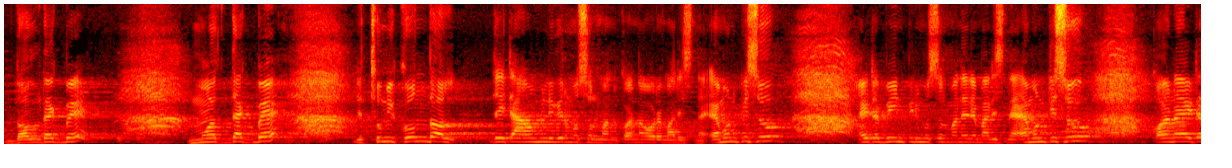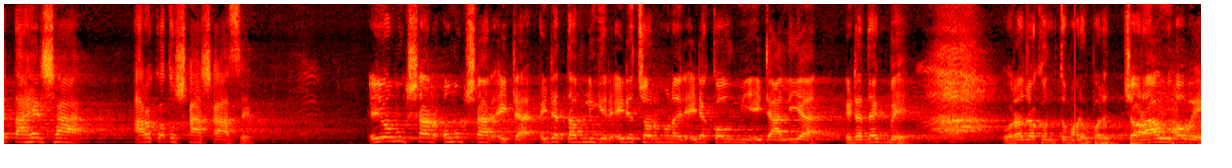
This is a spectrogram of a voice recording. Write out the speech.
দল দেখবে মত দেখবে যে তুমি কোন দল? যে এটা আওয়ামী লীগের মুসলমান কয় না ওরে মারিস না। এমন কিছু? এটা বিএনপির মুসলমানের মারিস না। এমন কিছু? কয় না এটা তাহের শাহ। আরও কত শাহ শাহ আছে। এই অমুক সার অমুক সার এটা এটা তাবলিগের এটা চরমনের এটা কৌমি এটা আলিয়া এটা দেখবে? ওরা যখন তোমার উপরে চড়াও হবে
